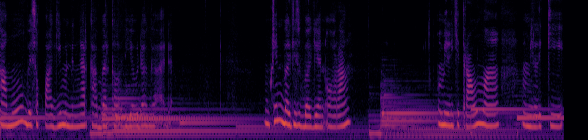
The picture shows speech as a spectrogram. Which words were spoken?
kamu besok pagi mendengar kabar kalau dia udah gak ada. Mungkin bagi sebagian orang memiliki trauma memiliki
